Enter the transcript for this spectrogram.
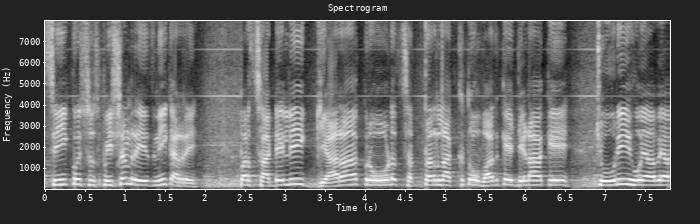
ਅਸੀਂ ਕੋਈ ਸਸਪੀਸ਼ਨ ਰੇਜ਼ ਨਹੀਂ ਕਰ ਰਹੇ, ਪਰ ਸਾਡੇ ਲਈ 11 ਕਰੋੜ 70 ਲੱਖ ਤੋਂ ਵੱਧ ਕੇ ਜਿਹੜਾ ਕਿ ਚੋਰੀ ਹੋਇਆ ਹੋਇਆ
